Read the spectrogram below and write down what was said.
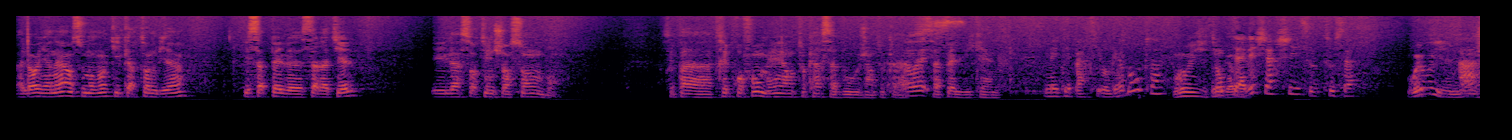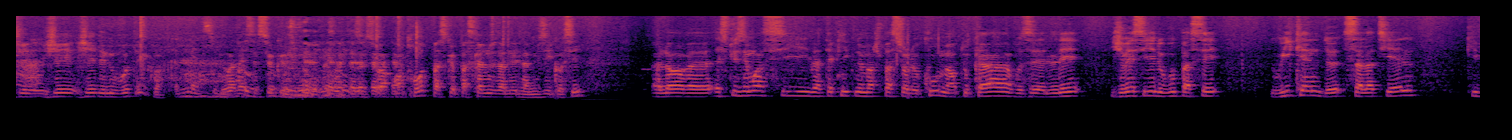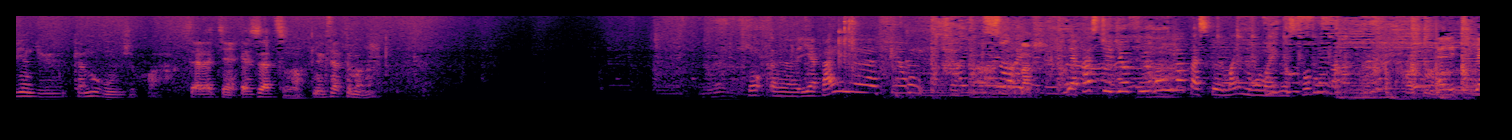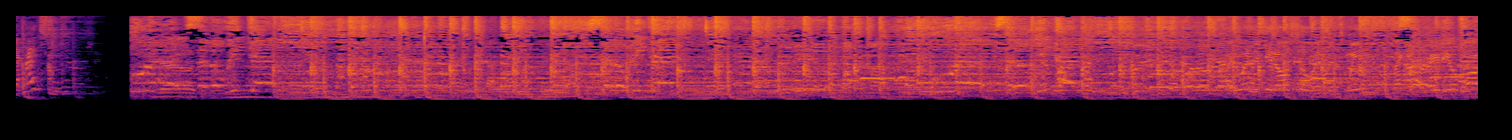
Alors, il y en a un en ce moment qui cartonne bien. Il s'appelle euh, Salatiel. Et il a sorti une chanson. Bon, c'est pas très profond, mais en tout cas, ça bouge. En tout cas, Ah ouais. ça s'appelle Weekend. Mais t'es parti au Gabon, toi Oui, oui, j'étais au Donc t'es Gabon. allé chercher ce- tout ça. Oui, oui, Ah. j'ai- des nouveautés quoi. Merci beaucoup. Voilà, c'est ce que je voulais présenter ce soir, entre autres, parce que Pascal nous a amené de la musique aussi. Alors, euh, excusez-moi si la technique ne marche pas sur le coup, mais en tout cas, vous allez, je vais essayer de vous passer Weekend de Salatiel, qui vient du Cameroun, je crois. Ça la tient, exactement. Exactement. hein. Bon, il n'y a pas une euh, Furon Il n'y a pas Studio Furon là Parce que moi, ils m'ont réglé ce problème. Il n'y a pas une studio. I wanted to get also in between, like a radio bar.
